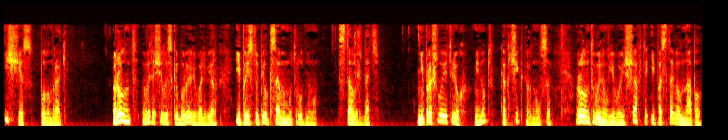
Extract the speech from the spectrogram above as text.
исчез в полумраке. Роланд вытащил из кобуры револьвер и приступил к самому трудному. Стал ждать. Не прошло и трех минут, как Чик вернулся. Роланд вынул его из шахты и поставил на пол.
